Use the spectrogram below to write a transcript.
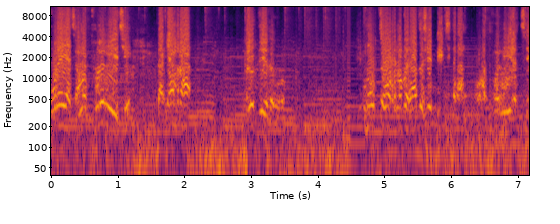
পড়ে গেছে, আমরা তুলে নিয়েছি, তাকে আমরা ফেরত দিয়ে দেবো। মুহূর্তে অন্য করে হয়তো সেই বীজ ধান নিয়ে যাচ্ছে।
